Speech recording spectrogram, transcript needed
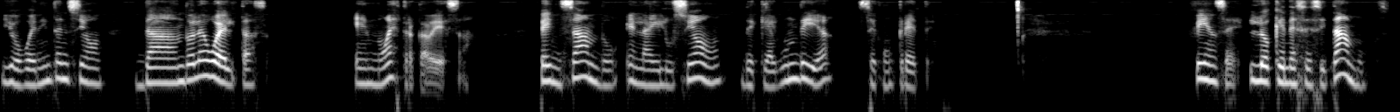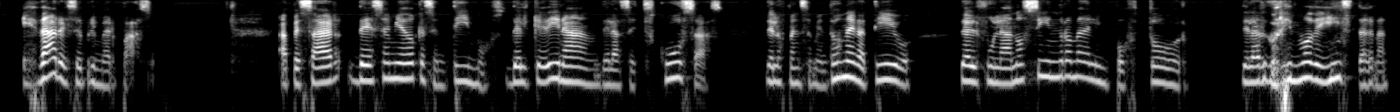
y o buena intención dándole vueltas en nuestra cabeza, pensando en la ilusión de que algún día se concrete. Fíjense, lo que necesitamos es dar ese primer paso. A pesar de ese miedo que sentimos, del que dirán, de las excusas, de los pensamientos negativos, del fulano síndrome del impostor, del algoritmo de Instagram,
